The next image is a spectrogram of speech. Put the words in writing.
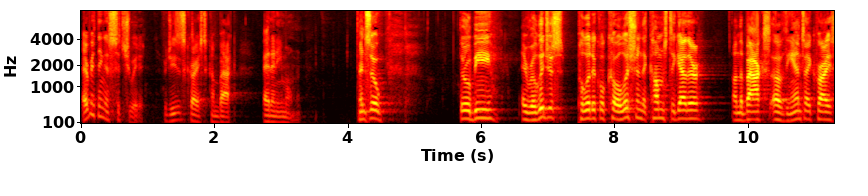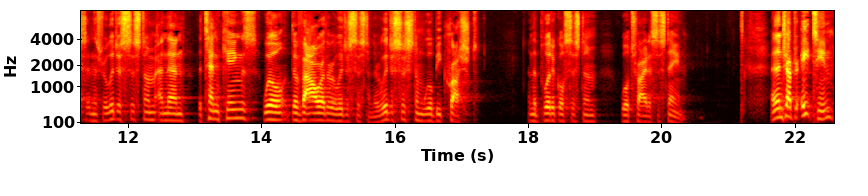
Everything is situated for Jesus Christ to come back at any moment. And so there will be a religious political coalition that comes together on the backs of the Antichrist and this religious system, and then the ten kings will devour the religious system. The religious system will be crushed and the political system will try to sustain. And then, chapter 18,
